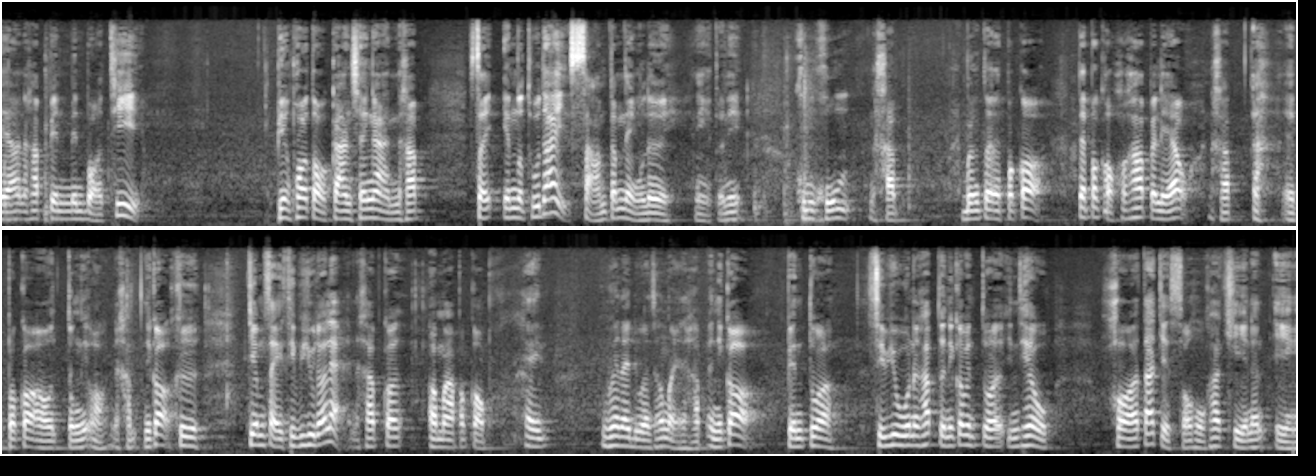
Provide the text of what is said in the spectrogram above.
แล้วนะครับ เป็นเมนบอร์ดที่เพียงพอต่อการใช้งานนะครับ ใส่ M.2 ได้ 3 ตำแหน่งเลยนี่ตัวนี้คุ้มๆนะครับ เบื้องต้นประกอบแต่ประกอบคร่าวๆไปแล้วนะครับอะไอ้ประกอบเอาตรงนี้ออกนะครับ นี่ก็คือเตรียมใส่ CPU แล้วแหละนะครับ ก็เอามาประกอบให้เพื่อนได้ดูกันสักหน่อยนะครับ อันนี้ก็เป็นตัว CPU นะครับ ตัวนี้ก็เป็นตัว Intel Core Ultra 7265K นั่นเอง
